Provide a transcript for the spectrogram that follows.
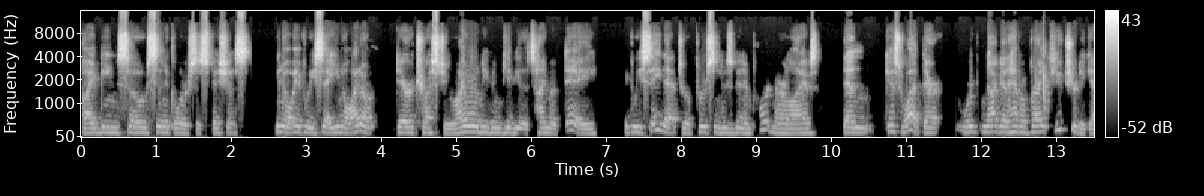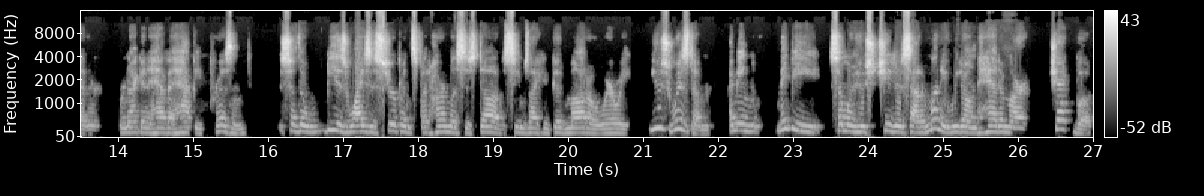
by being so cynical or suspicious. You know, if we say, you know, I don't dare trust you, I won't even give you the time of day. If we say that to a person who's been important in our lives, then guess what? They're, we're not going to have a bright future together. We're not going to have a happy present. So the be as wise as serpents but harmless as doves seems like a good motto where we use wisdom. I mean, maybe someone who's cheated us out of money, we don't hand them our checkbook.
